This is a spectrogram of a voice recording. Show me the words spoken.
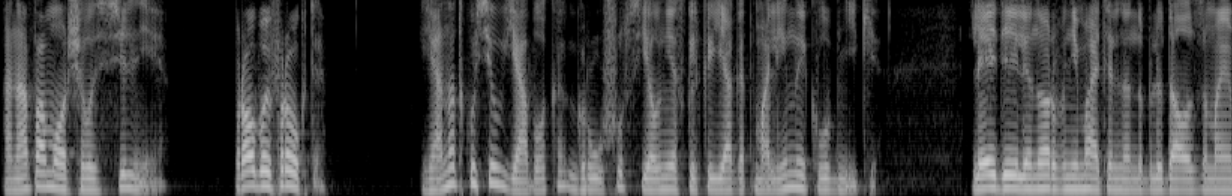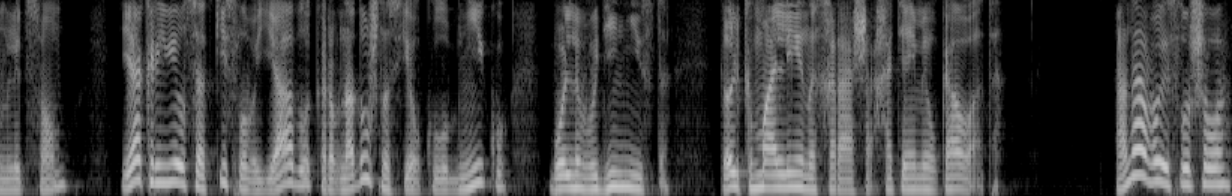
Она поморщилась сильнее. «Пробуй фрукты». Я надкусил яблоко, грушу, съел несколько ягод малины и клубники. Леди Эленор внимательно наблюдала за моим лицом, я кривился от кислого яблока, равнодушно съел клубнику, больно водянисто. Только малина хороша, хотя и мелковата. Она выслушала,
